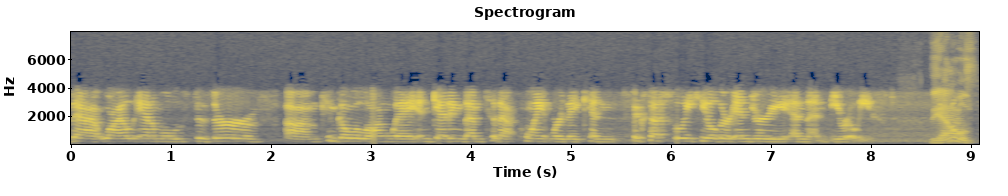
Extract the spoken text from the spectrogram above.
that wild animals deserve um, can go a long way in getting them to that point where they can successfully heal their injury and then be released. The yeah. animals,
